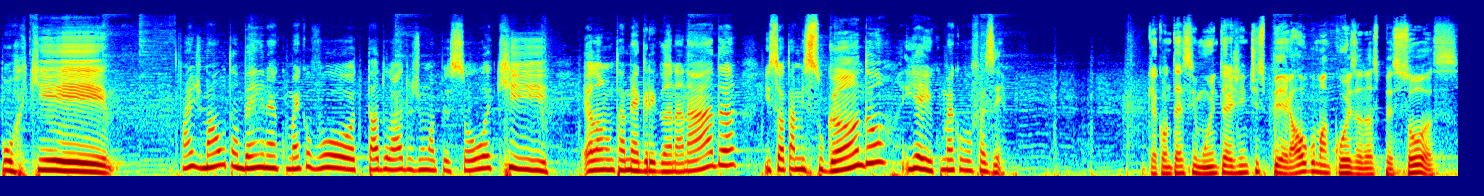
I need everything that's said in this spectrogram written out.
Porque faz mal também, né? Como é que eu vou estar do lado de uma pessoa que ela não tá me agregando a nada e só tá me sugando? E aí, como é que eu vou fazer? O que acontece muito é a gente esperar alguma coisa das pessoas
